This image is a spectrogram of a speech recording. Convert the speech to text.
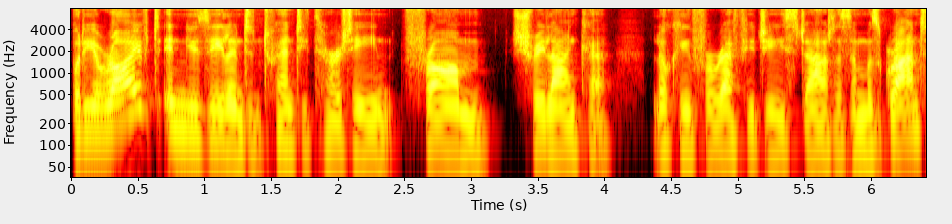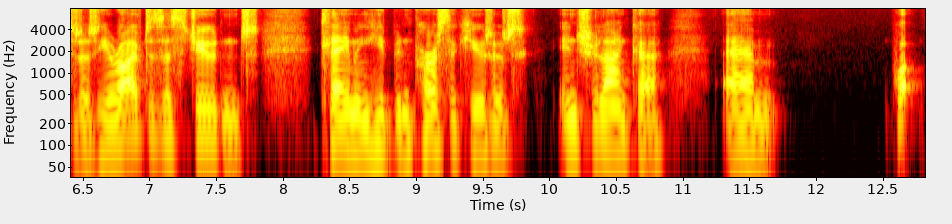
but he arrived in New Zealand in 2013 from Sri Lanka looking for refugee status and was granted it. He arrived as a student, claiming he'd been persecuted in Sri Lanka. Um, what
